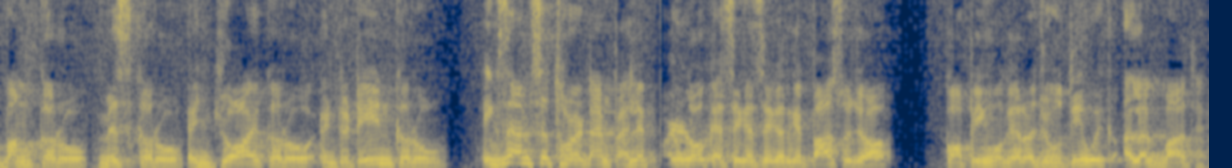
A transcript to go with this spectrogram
बंक करो मिस करो एंजॉय करो एंटरटेन करो। एग्ज़ाम से थोड़े टाइम पहले पढ़ लो कैसे कैसे करके पास हो जाओ। कॉपिंग वगैरह जो होती है वो एक अलग बात है।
